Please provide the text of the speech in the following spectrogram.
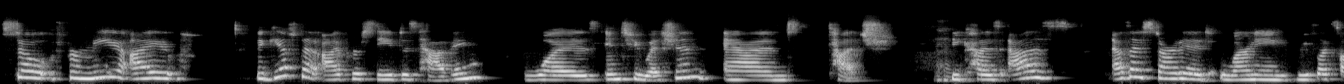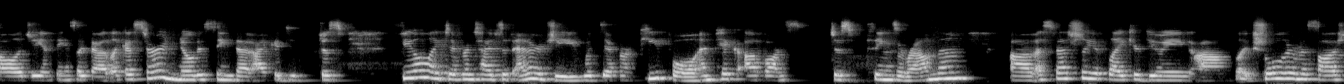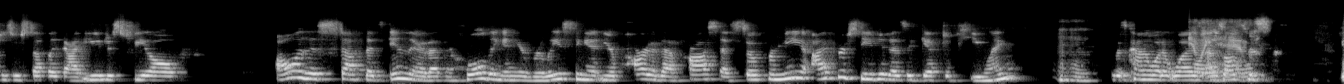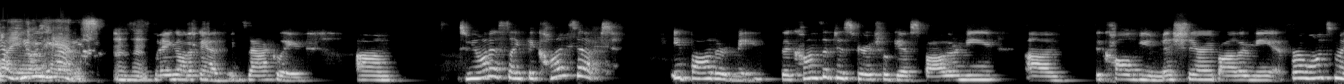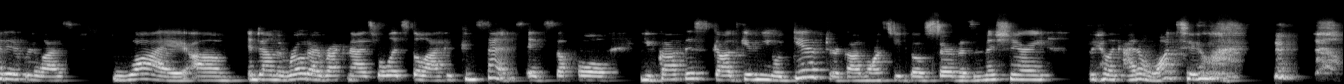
So for me, I the gift that I perceived as having was intuition and touch, mm-hmm. because as as I started learning reflexology and things like that, like I started noticing that I could just feel like different types of energy with different people and pick up on just things around them. um, especially if like you're doing um, like shoulder massages or stuff like that. You just feel all of this stuff that's in there that they're holding and you're releasing it and you're part of that process. So for me, I perceived it as a gift of healing. Mm-hmm. It's kind of what it was. Healing was hands. Also, yeah, laying on hands. hands. Mm-hmm. Laying on of hands, exactly. Um, to be honest, like the concept, it bothered me. The concept of spiritual gifts bothered me. Um, the call to be a missionary bothered me. For a long time, I didn't realize why. Um, and down the road, I recognized, well, it's the lack of consent. It's the whole, you've got this, God's given you a gift, or God wants you to go serve as a missionary, but you're like, I don't want to.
